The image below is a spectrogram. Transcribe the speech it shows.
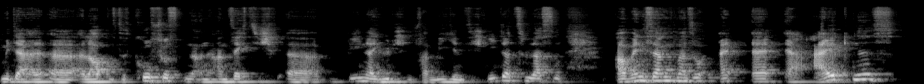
mit der äh, Erlaubnis des Kurfürsten an, an 60 äh, Wiener jüdischen Familien sich niederzulassen. Aber wenn ich sagen mal so ein äh, Ereignis,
